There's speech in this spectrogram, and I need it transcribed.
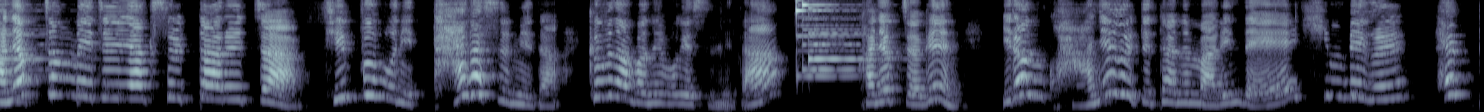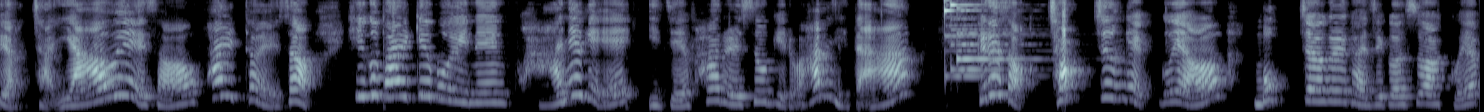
관역적 매질약 술따를 짝 뒷부분이 다 같습니다. 그분 한번 해보겠습니다. 관역적은 이런 관역을 뜻하는 말인데 흰백을 햇볕, 자 야외에서 활터에서 희고 밝게 보이는 관역에 이제 활을 쏘기로 합니다. 그래서 적중했고요. 목적을 가지고 쏘았고요.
